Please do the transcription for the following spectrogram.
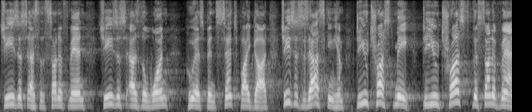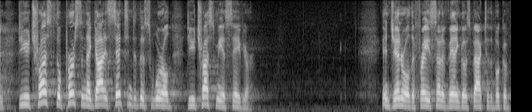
Jesus as the Son of Man, Jesus as the one who has been sent by God. Jesus is asking him, Do you trust me? Do you trust the Son of Man? Do you trust the person that God has sent into this world? Do you trust me as Savior? In general, the phrase Son of Man goes back to the book of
